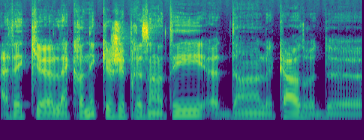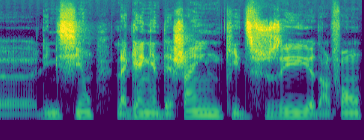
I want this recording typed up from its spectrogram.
avec la chronique que j'ai présentée euh, dans le cadre de l'émission La Gang des chaînes, qui est diffusée, dans le fond,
